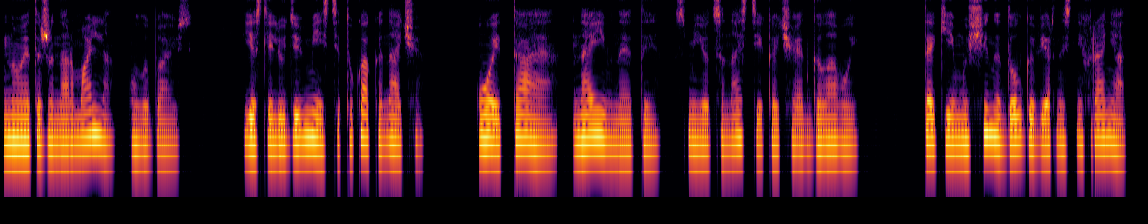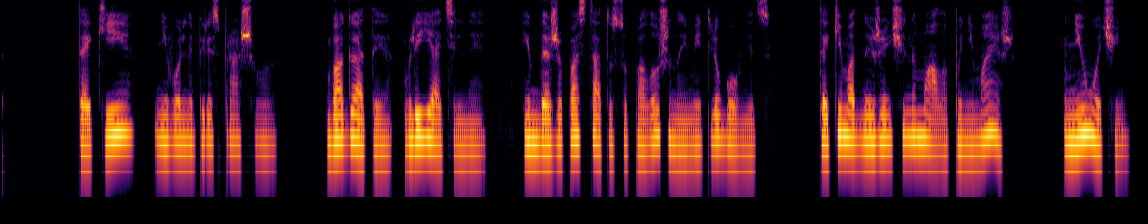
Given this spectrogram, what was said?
Но это же нормально, улыбаюсь. Если люди вместе, то как иначе? Ой, Тая, наивная ты, смеется Настя и качает головой. Такие мужчины долго верность не хранят. Такие, невольно переспрашиваю. Богатые, влиятельные. Им даже по статусу положено иметь любовниц. Таким одной женщины мало, понимаешь? Не очень.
